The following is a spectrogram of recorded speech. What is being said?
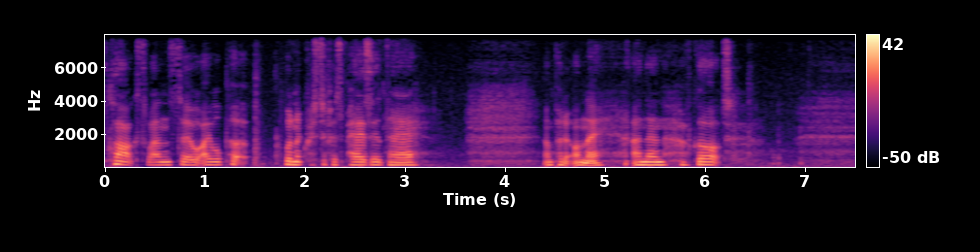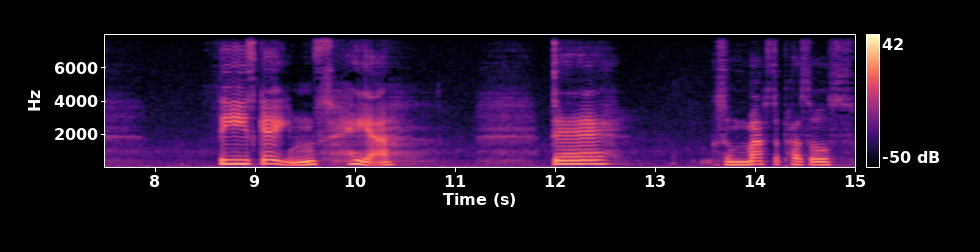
Clarks ones, so I will put one of Christopher's pairs in there and put it on there. And then I've got these games here. Dare, some master puzzles,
